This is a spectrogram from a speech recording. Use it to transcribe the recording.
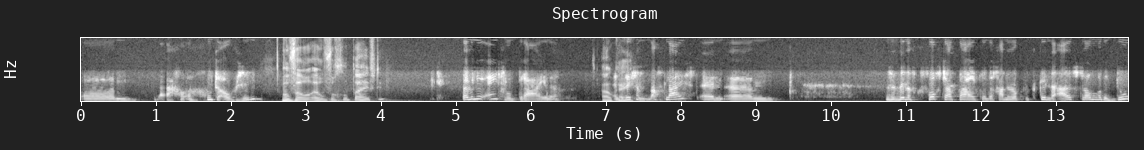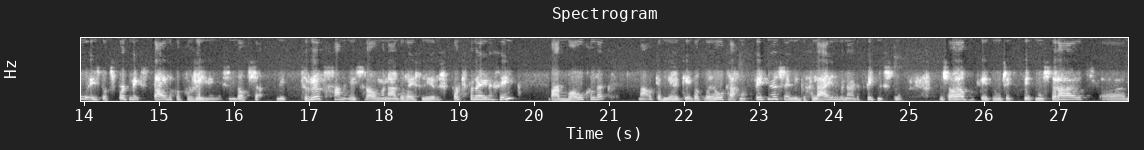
ehm, ja, goed te overzien. Hoeveel, eh, hoeveel groepen heeft u? We hebben nu één groep draaien we. Oké. En er is een wachtlijst. En dus we willen volgend jaar kijken, er gaan nu ook kinderen uitstromen. Want het doel is dat Sportmix tijdelijke voorziening is. En dat ze weer terug gaan instromen naar de reguliere sportvereniging. Waar mogelijk. Nou, ik heb nu een keer dat we heel graag naar fitness en die begeleiden we naar de fitness toe. Dus zo helpen we kind, hoe ziet fitness eruit? Ehm,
